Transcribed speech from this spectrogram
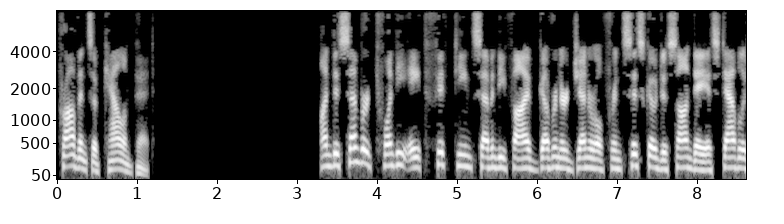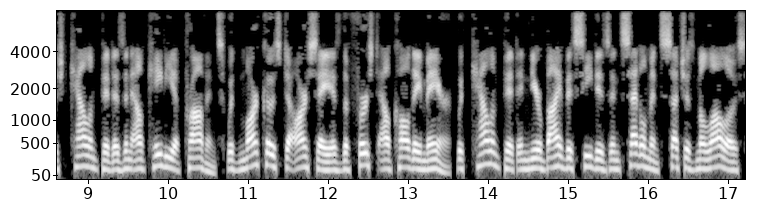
Province of Calumpit on December 28, 1575 Governor-General Francisco de Sande established Calumpit as an Alcadia province with Marcos de Arce as the first alcalde-mayor, with Calumpit and nearby visitas and settlements such as Malolos,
